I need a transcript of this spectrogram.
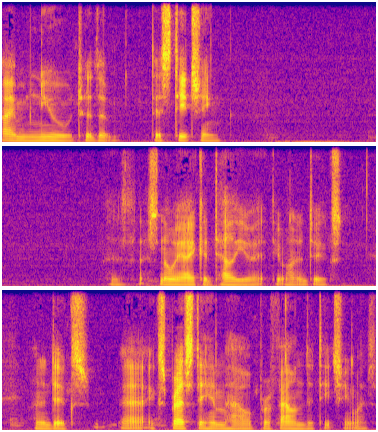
I'm new to the this teaching. There's, there's no way I could tell you it. He wanted to wanted to ex- uh, express to him how profound the teaching was.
